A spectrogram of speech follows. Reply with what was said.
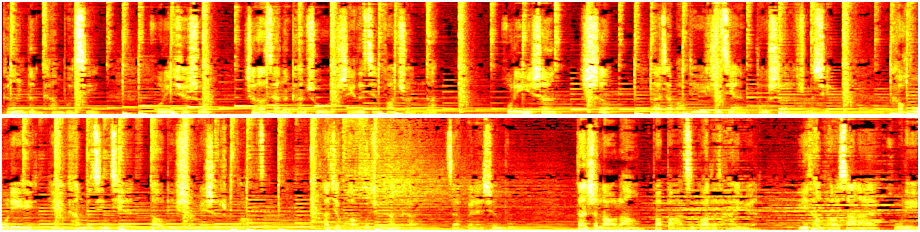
根本看不清。狐狸却说，这才能看出谁的箭法准呢。狐狸一声射，大家把第一支箭都射了出去。可狐狸也看不清箭到底射没射中靶子，他就跑过去看看，再回来宣布。但是老狼把靶子挂得太远，一趟跑下来，狐狸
